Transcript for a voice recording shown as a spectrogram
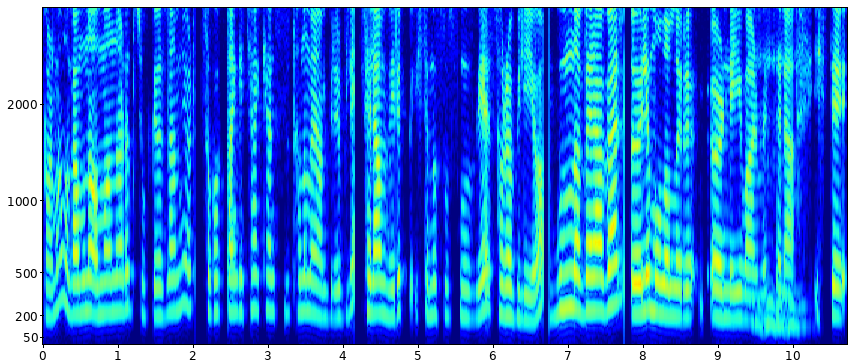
sorma ama ben bunu Almanlarda da çok gözlemliyorum. Sokaktan geçerken sizi tanımayan biri bile selam verip işte nasılsınız diye sorabiliyor. Bununla beraber öğle molaları örneği var mesela. işte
